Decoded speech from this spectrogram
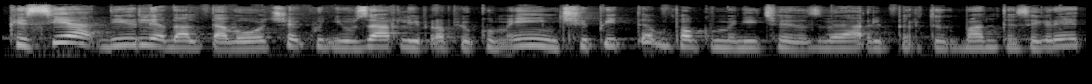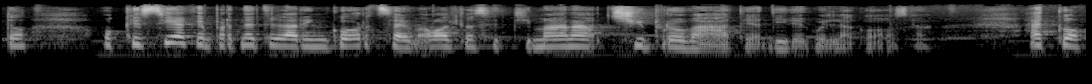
Che sia dirli ad alta voce, quindi usarli proprio come incipit, un po' come dice svelare il perturbante segreto, o che sia che prendete la rincorsa e una volta a settimana ci provate a dire quella cosa. Ecco,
